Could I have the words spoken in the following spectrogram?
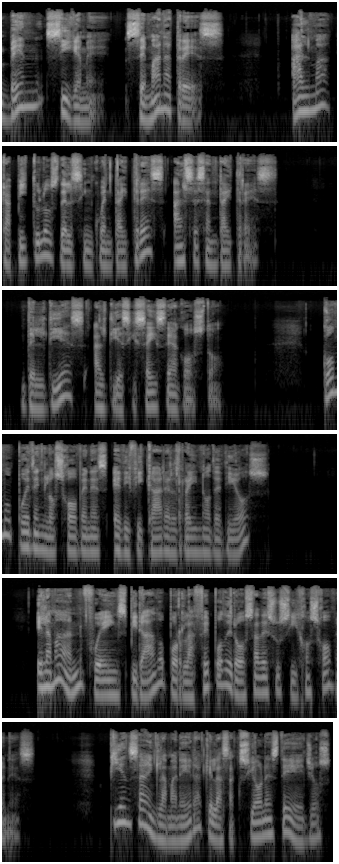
Ven, sígueme, semana 3. Alma, capítulos del 53 al 63. Del 10 al 16 de agosto. ¿Cómo pueden los jóvenes edificar el reino de Dios? El Amán fue inspirado por la fe poderosa de sus hijos jóvenes. Piensa en la manera que las acciones de ellos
